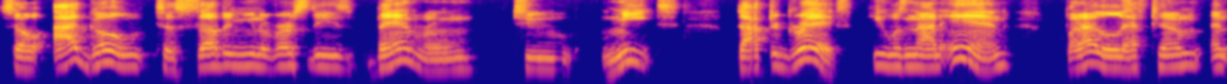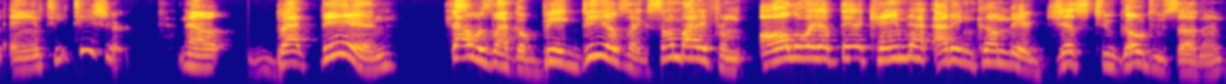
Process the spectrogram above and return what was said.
So I go to Southern University's band room to meet Dr. Greggs. He was not in, but I left him an A&T t-shirt. Now, back then, that was like a big deal. It's like somebody from all the way up there came down. I didn't come there just to go to Southern.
